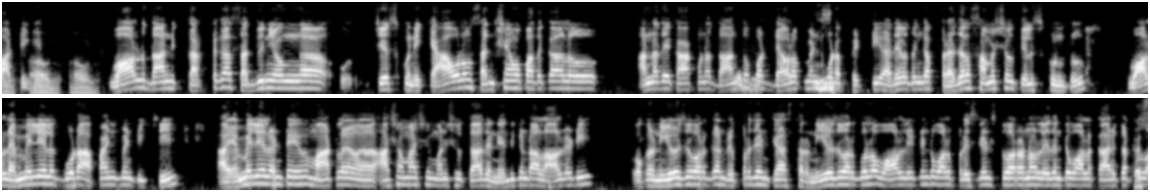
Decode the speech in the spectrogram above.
పార్టీకి. వాళ్ళు దాన్ని కరెక్ట్గా సద్వినియోగంగా చేసుకుని కేవలం సంక్షేమ పథకాలు అన్నదే కాకుండా దాంతో పాటు డెవలప్మెంట్ కూడా పెట్టి అదేవిధంగా ప్రజల సమస్యలు తెలుసుకుంటూ వాళ్ళ ఎమ్మెల్యేలకు కూడా అపాయింట్మెంట్ ఇచ్చి ఆ ఎమ్మెల్యేలు అంటే ఏమి మాట్లా ఆషామాషి మనుషులు కాదండి. ఎందుకంటే వాళ్ళు ఆల్రెడీ ఒక నియోజకవర్గాన్ని రిప్రజెంట్ చేస్తారు. నియోజకవర్గంలో వాళ్ళు ఏంటంటే వాళ్ళ ప్రెసిడెంట్స్ ద్వారానో లేదంటే వాళ్ళ కార్యకర్తల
